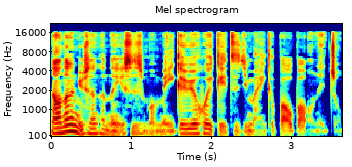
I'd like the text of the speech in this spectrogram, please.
然后那个女生可能也是什么每一个月会给自己买一个包包那种，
